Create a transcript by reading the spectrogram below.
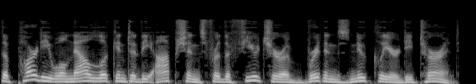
The party will now look into the options for the future of Britain's nuclear deterrent.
